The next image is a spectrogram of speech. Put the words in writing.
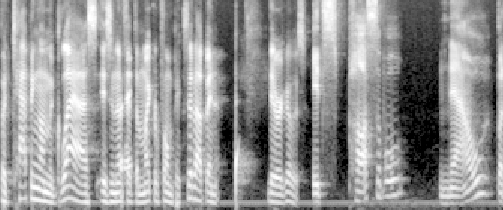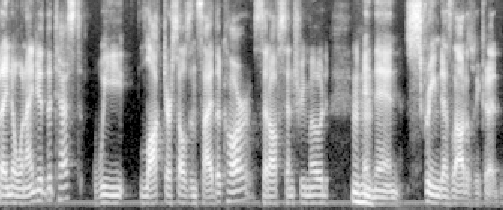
but tapping on the glass is enough that the microphone picks it up, and there it goes. it's possible now, but I know when I did the test, we locked ourselves inside the car, set off Sentry Mode, Mhm. and then screamed as loud as we could,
